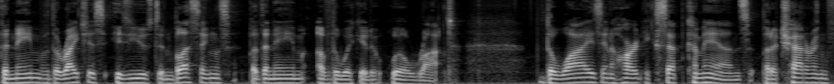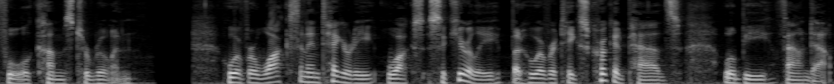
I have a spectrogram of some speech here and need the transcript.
The name of the righteous is used in blessings, but the name of the wicked will rot. The wise in heart accept commands, but a chattering fool comes to ruin. Whoever walks in integrity walks securely, but whoever takes crooked paths will be found out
